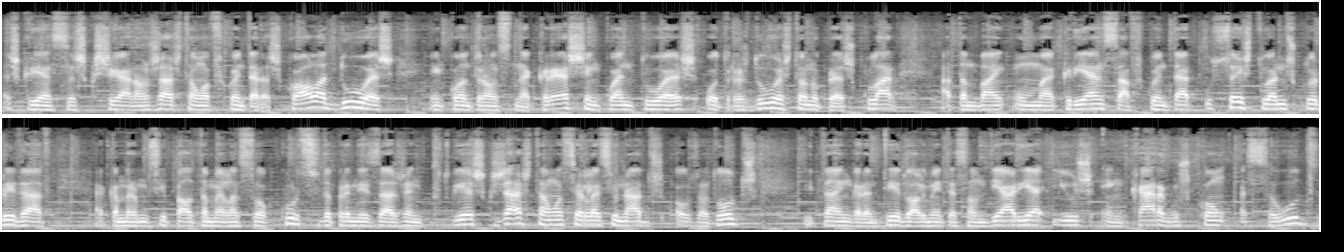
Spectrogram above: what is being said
As crianças que chegaram já estão a frequentar a escola, duas encontram-se na creche, enquanto as outras duas estão no pré-escolar. Há também uma criança a frequentar o sexto ano de escolaridade. A Câmara Municipal também lançou cursos de aprendizagem de português que já estão a ser lecionados aos adultos e tem garantido a alimentação diária e os encargos com a saúde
